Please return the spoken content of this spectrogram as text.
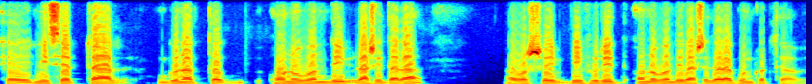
এই নিচেরটার গুণাত্মক অনুবন্ধী রাশি দ্বারা অবশ্যই বিপরীত অনুবন্ধী রাশি দ্বারা গুণ করতে হবে।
